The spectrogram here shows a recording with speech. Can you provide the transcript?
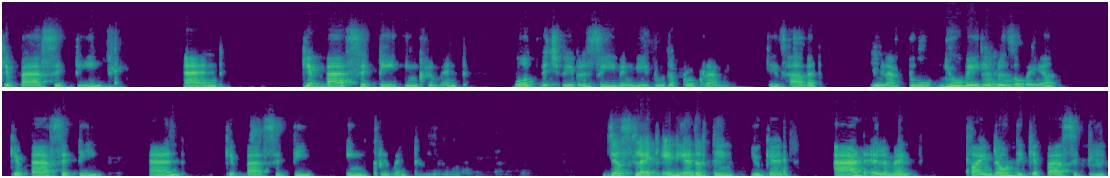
capacity and capacity increment, both which we will see when we do the programming. Please have it. You will have two new variables over here, capacity and capacity increment. Just like any other thing, you can add element, find out the capacity,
